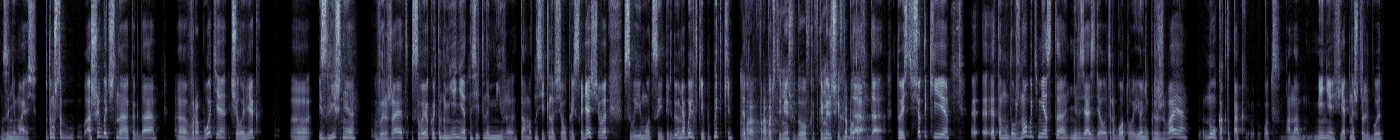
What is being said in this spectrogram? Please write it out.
занимаюсь. Потому что ошибочно, когда э, в работе человек Э, излишне выражает свое какое-то мнение относительно мира, там, относительно всего происходящего, свои эмоции передаю. У меня были такие попытки. В, Это... в работе ты имеешь в виду в, в коммерческих работах? Да, да. То есть все-таки э, э, этому должно быть место, нельзя сделать работу, ее не проживая. Ну, как-то так, вот она менее эффектной, что ли, будет.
